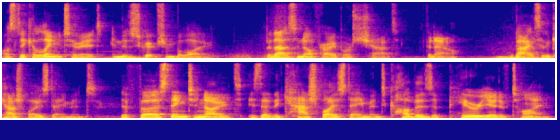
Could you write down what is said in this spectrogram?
I'll stick a link to it in the description below. But that's enough Harry Potter chat for now. Back to the cash flow statement. The first thing to note is that the cash flow statement covers a period of time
